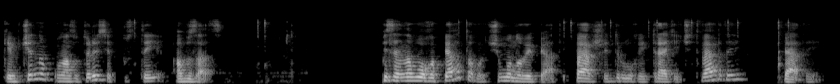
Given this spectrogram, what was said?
Таким чином, у нас утворився пустий абзац. Після нового п'ятого, чому новий п'ятий? Перший, другий, третій, четвертий, п'ятий.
